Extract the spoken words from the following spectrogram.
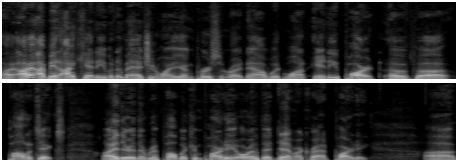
I, I mean I can't even imagine why a young person right now would want any part of uh, politics either in the Republican Party or the Democrat Party. Uh,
